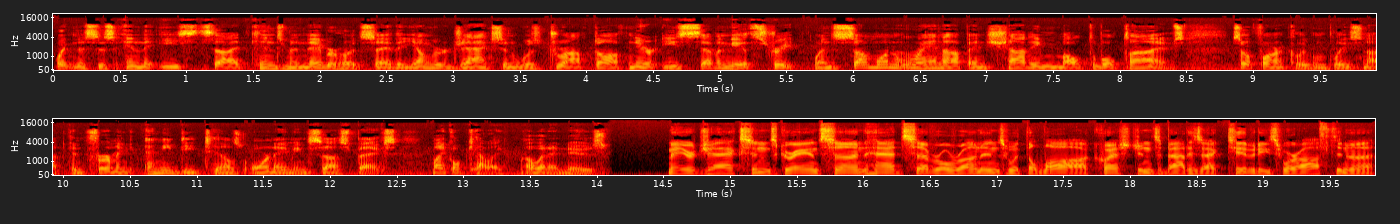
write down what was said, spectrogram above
Witnesses in the East Side Kinsman neighborhood say the younger Jackson was dropped off near East 70th Street when someone ran up and shot him multiple times. So far, Cleveland police not confirming any details or naming suspects. Michael Kelly, ONN News. Mayor Jackson's grandson had several run ins with the law. Questions about his activities were often a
